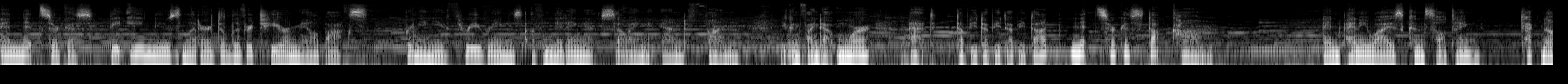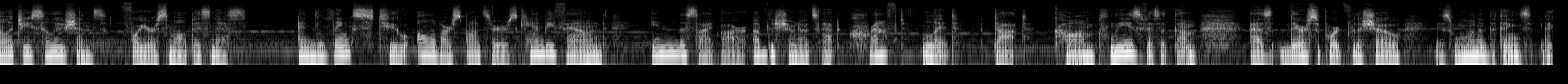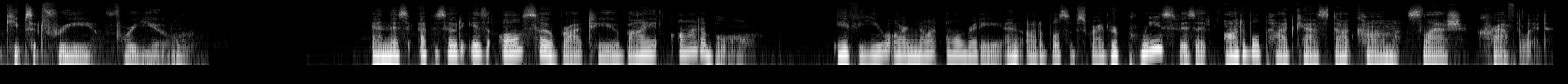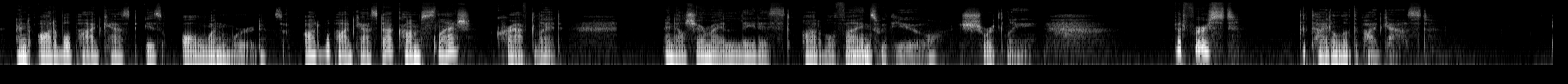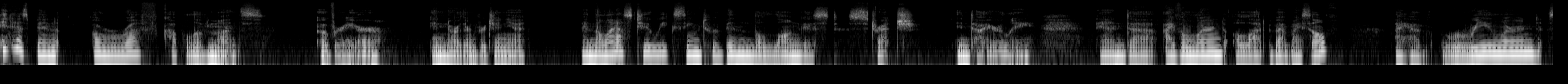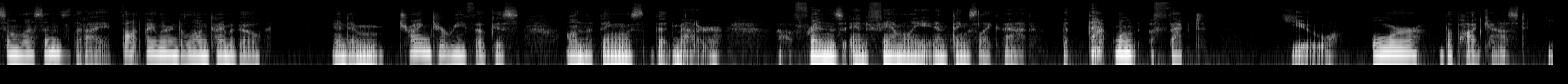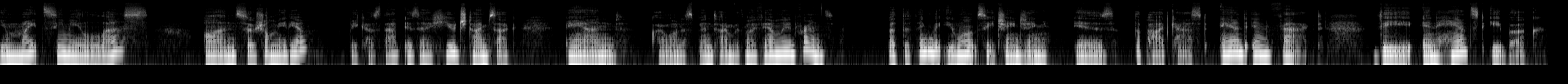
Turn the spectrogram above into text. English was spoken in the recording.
And Knit Circus, the e newsletter delivered to your mailbox, bringing you three rings of knitting, sewing, and fun. You can find out more at www.knitcircus.com. And Pennywise Consulting technology solutions for your small business. And links to all of our sponsors can be found in the sidebar of the show notes at craftlit.com. Please visit them as their support for the show is one of the things that keeps it free for you. And this episode is also brought to you by Audible. If you are not already an Audible subscriber, please visit audiblepodcast.com slash craftlit. And Audible Podcast is all one word. So audiblepodcast.com slash craftlit. And I'll share my latest Audible finds with you shortly. But first, the title of the podcast. It has been a rough couple of months over here in Northern Virginia. And the last two weeks seem to have been the longest stretch entirely. And uh, I've learned a lot about myself. I have relearned some lessons that I thought I learned a long time ago, and am trying to refocus on the things that matter uh, friends and family and things like that. But that won't affect you or the podcast. You might see me less on social media because that is a huge time suck and I want to spend time with my family and friends. But the thing that you won't see changing is the podcast. And in fact, the enhanced ebook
